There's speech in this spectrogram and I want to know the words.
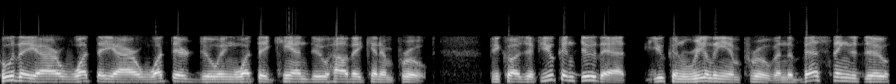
who they are, what they are, what they're doing, what they can do, how they can improve. Because if you can do that, you can really improve. And the best thing to do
